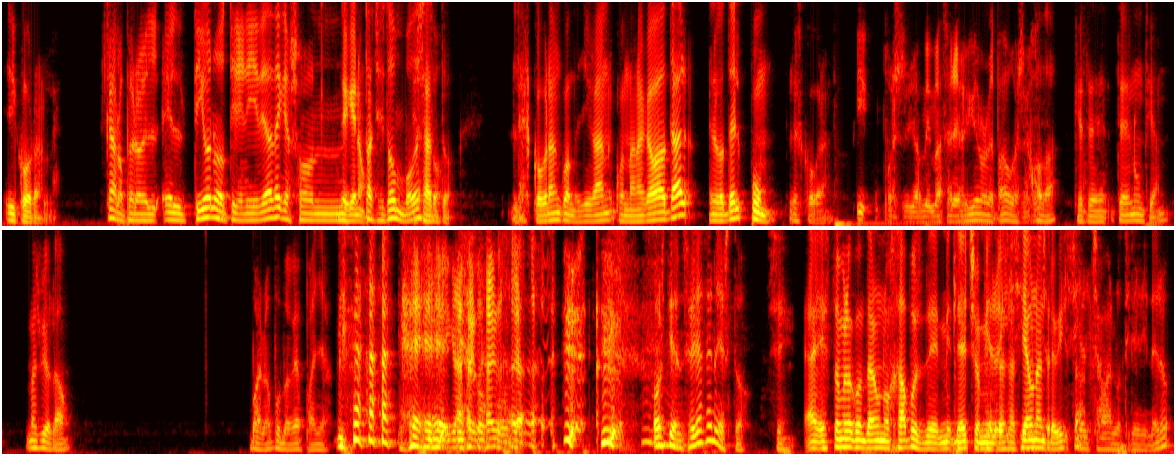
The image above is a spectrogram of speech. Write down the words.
y cobrarle. Claro, pero el, el tío no tiene ni idea de que son De que no. tachitombo esto. Exacto. Les cobran cuando llegan, cuando han acabado tal, el hotel, ¡pum! Les cobran. Y pues yo a mí me hacen eso y yo no le pago, que se joda. Que te, te denuncian. Me has violado. Bueno, pues me voy a España. Claro. Hostia, ¿en serio hacen esto? Sí. Eh, Esto me lo contaron unos japos, de, de hecho, mientras ¿y si hacía una entrevista. Si el chaval no tiene dinero.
